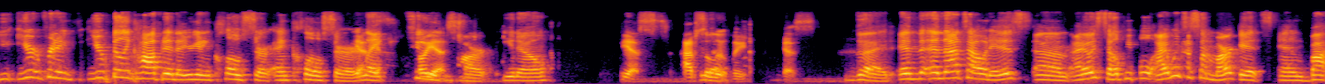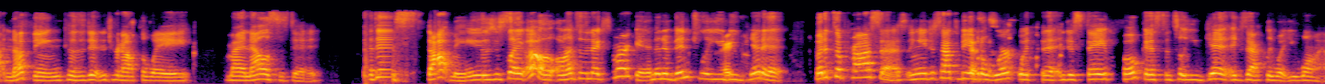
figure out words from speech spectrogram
you, you're pretty you're feeling confident that you're getting closer and closer, yes. like to oh, yes. part, you know. Yes, absolutely. Yes. Good. And and that's how it is. Um, I always tell people I went to some markets and bought nothing because it didn't turn out the way my analysis did. It didn't stop me. It was just like, oh, on to the next market. And then eventually you right. do get it. But it's a process and you just have to be able to work with it and just stay focused until you get exactly what you want,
